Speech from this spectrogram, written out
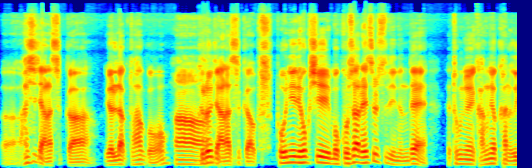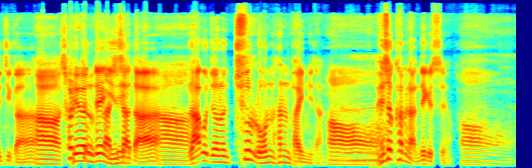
어, 하시지 않았을까 연락도 하고 아. 그러지 않았을까 본인이 혹시 뭐 고사를 했을 수도 있는데 대통령의 강력한 의지가 아, 표현된 설득까지. 인사다라고 저는 추론하는 바입니다. 아. 해석하면 안 되겠어요. 어.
